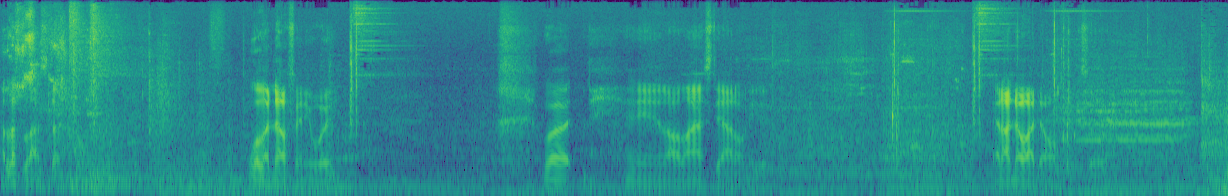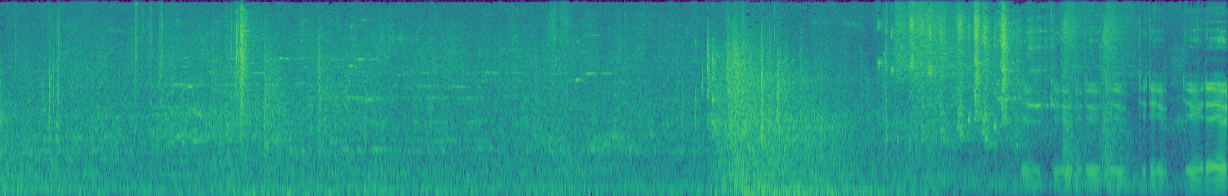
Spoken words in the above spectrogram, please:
I left a lot of stuff. Well, enough anyway. But in all honesty, I don't need it. And I know I don't, so. Do do do do do do do do.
